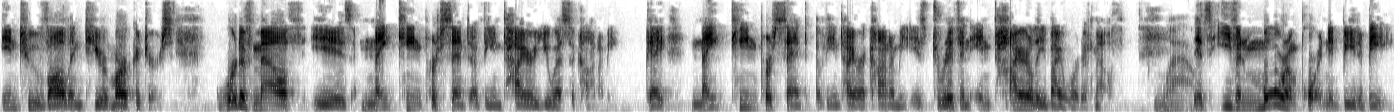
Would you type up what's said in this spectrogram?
into volunteer marketers. Word of mouth is 19% of the entire US economy. Okay, 19% of the entire economy is driven entirely by word of mouth. Wow. It's even more important in B2B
